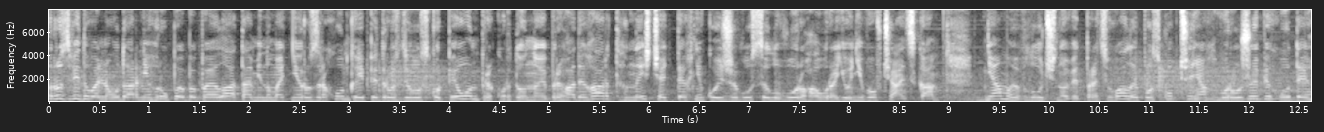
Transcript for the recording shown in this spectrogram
Розвідувально-ударні групи БПЛА та мінометні розрахунки підрозділу Скорпіон прикордонної бригади ГАРД нищать техніку і живу силу ворога у районі Вовчанська. Днями влучно відпрацювали по скупченнях ворожої піхоти,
